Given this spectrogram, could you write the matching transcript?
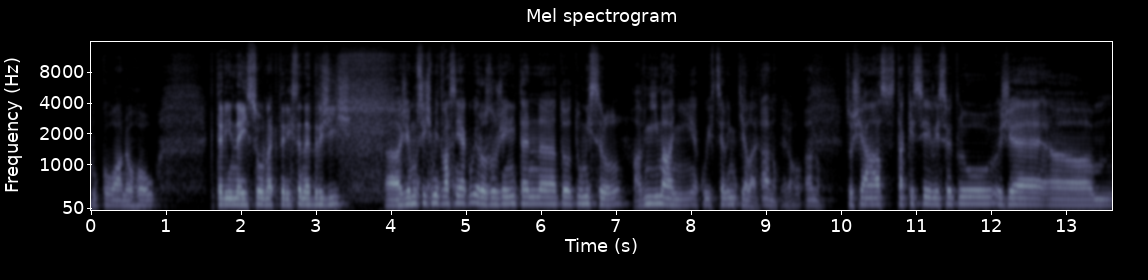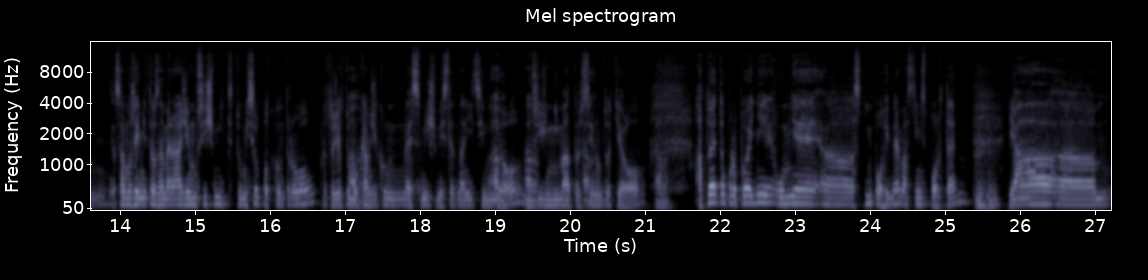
rukou a nohou, který nejsou, na kterých se nedržíš, že musíš mít vlastně jakoby rozložený ten, to, tu mysl a vnímání jakoby v celém těle. Áno, Jo. áno. Což já taky si vysvětluju, že um, samozřejmě to znamená, že musíš mít tu mysl pod kontrolou, protože v tom Ano. okamžiku nesmíš myslet na nic jiného, Ano, ano. musíš vnímat prostě Ano. jenom to tělo. áno. A to je to propojení u mě uh, s tím pohybem a s tím sportem. Mhm. Já um,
